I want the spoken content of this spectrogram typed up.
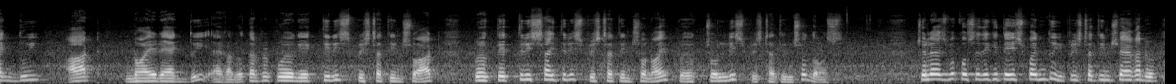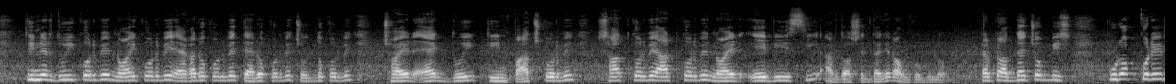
এক, দুই, আট নয়ের এক দুই এগারো। তারপর প্রয়োগ একত্রিশ, পৃষ্ঠা তিনশো আট। প্রয়োগ তেত্রিশ সাঁত্রিশ পৃষ্ঠা তিনশো নয়। প্রয়োগ চল্লিশ, পৃষ্ঠা তিনশো দশ। চলে আসবে কোষে দেখি তেইশ পয়েন্ট দুই, পৃষ্ঠা তিনশো এগারোর। তিনের দুই করবে, নয় করবে, এগারো করবে, তেরো করবে, চোদ্দ করবে, ছয়ের এক, দুই, তিন, পাঁচ করবে, সাত করবে, আট করবে, নয়ের এ, বি, সি আর দশের দাগের অঙ্কগুলো। তারপর অধ্যায় চব্বিশ পুরক্করের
